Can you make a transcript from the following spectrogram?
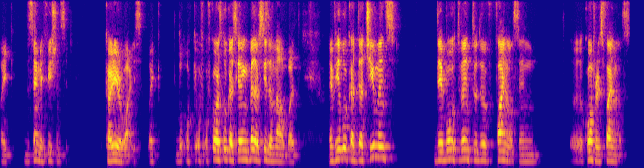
like the same efficiency career wise. Like, of course, Luka is having better season now, but if you look at the achievements, they both went to the finals and uh, conference finals.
